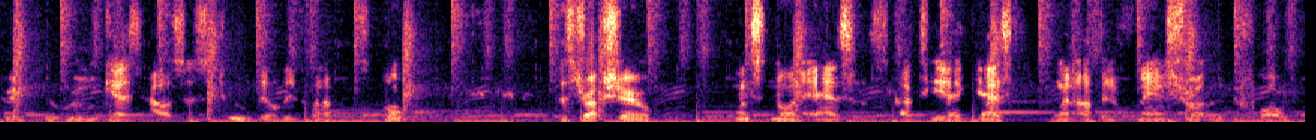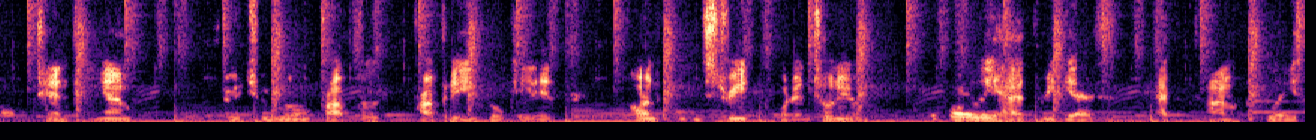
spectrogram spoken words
32 room guest houses, two buildings went up in smoke. The structure, once known as Scotia Guest, went up in flames shortly before 10 p.m. 32 room proper, property located on Queen Street, Port Antonio, reportedly had three guests at the time of the blaze.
